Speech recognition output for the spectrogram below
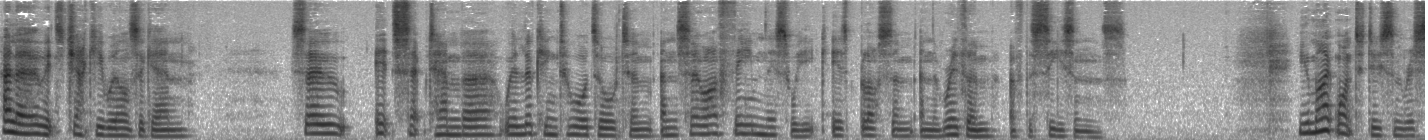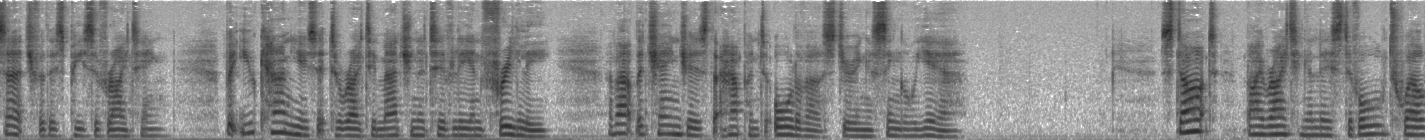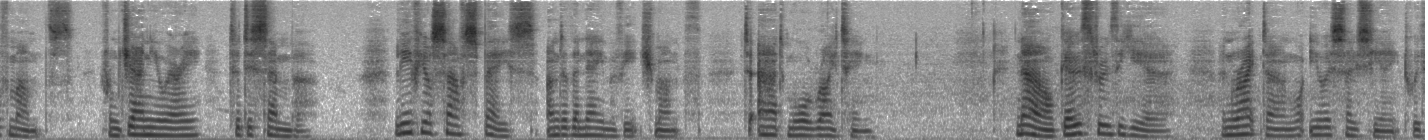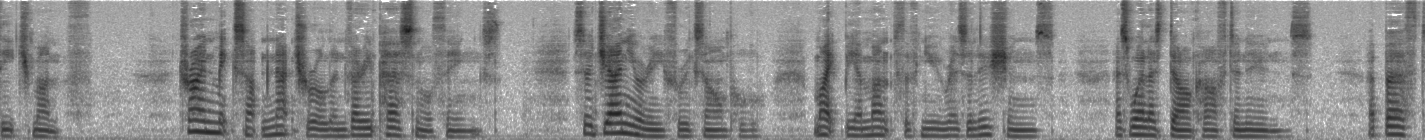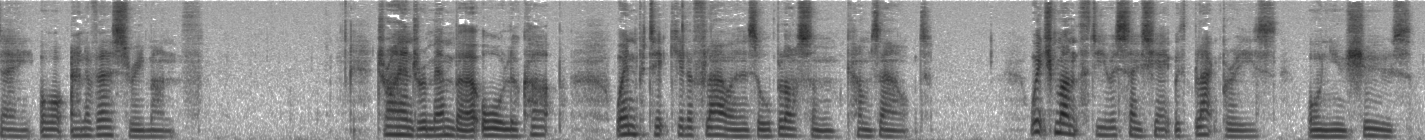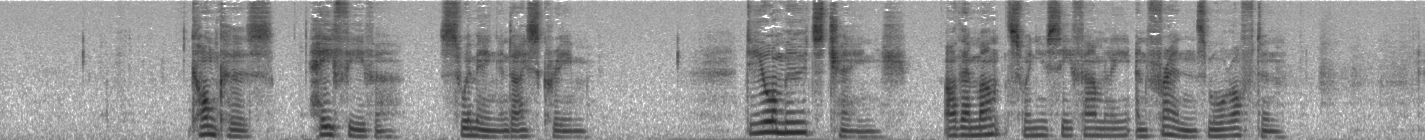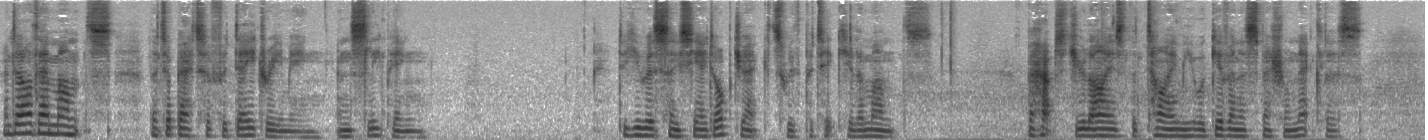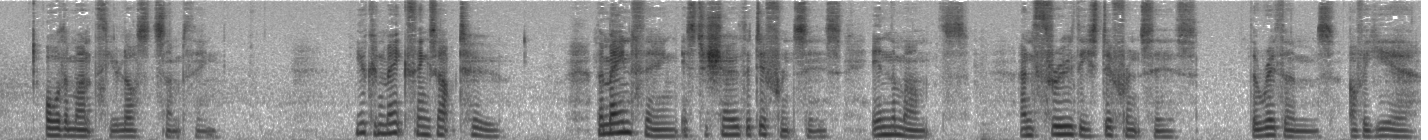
Hello, it's Jackie Wills again. So it's September, we're looking towards autumn, and so our theme this week is blossom and the rhythm of the seasons. You might want to do some research for this piece of writing, but you can use it to write imaginatively and freely about the changes that happen to all of us during a single year. Start by writing a list of all 12 months from January to December. Leave yourself space under the name of each month to add more writing. Now go through the year and write down what you associate with each month. Try and mix up natural and very personal things. So, January, for example, might be a month of new resolutions, as well as dark afternoons, a birthday or anniversary month. Try and remember or look up when particular flowers or blossom comes out. Which month do you associate with blackberries or new shoes? Conkers, hay fever, swimming and ice cream. Do your moods change? Are there months when you see family and friends more often? And are there months that are better for daydreaming and sleeping? Do you associate objects with particular months? Perhaps July is the time you were given a special necklace, or the month you lost something. You can make things up too. The main thing is to show the differences in the months, and through these differences, the rhythms of a year.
